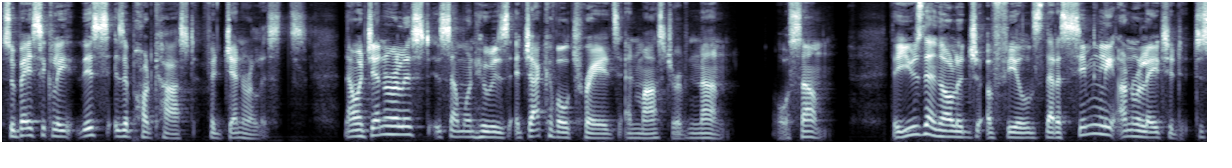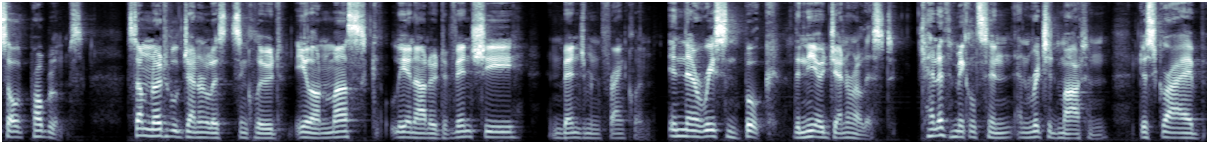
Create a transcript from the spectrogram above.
So basically, this is a podcast for generalists now, a generalist is someone who is a jack of all trades and master of none, or some. They use their knowledge of fields that are seemingly unrelated to solve problems. Some notable generalists include Elon Musk, Leonardo da Vinci, and Benjamin Franklin. In their recent book, The Neo Generalist, Kenneth Mikkelsen and Richard Martin describe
